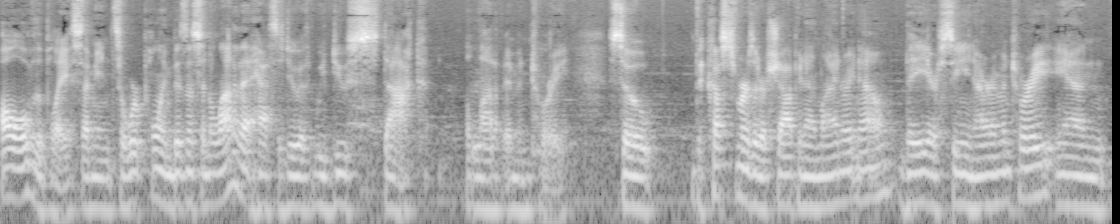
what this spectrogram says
all over the place. I mean, so we're pulling business, and a lot of that has to do with we do stock a lot of inventory. So the customers that are shopping online right now, they are seeing our inventory, and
